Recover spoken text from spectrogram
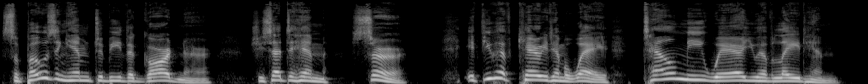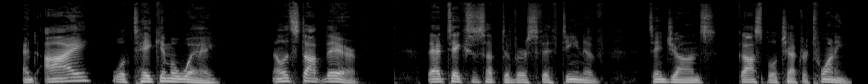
Supposing him to be the gardener, she said to him, Sir, if you have carried him away, tell me where you have laid him, and I will take him away. Now let's stop there. That takes us up to verse 15 of St. John's Gospel, chapter 20.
